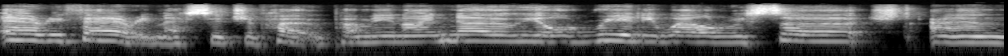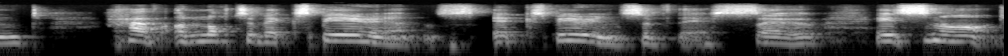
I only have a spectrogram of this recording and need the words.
airy fairy message of hope. I mean, I know you're really well researched and have a lot of experience experience of this so it's not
